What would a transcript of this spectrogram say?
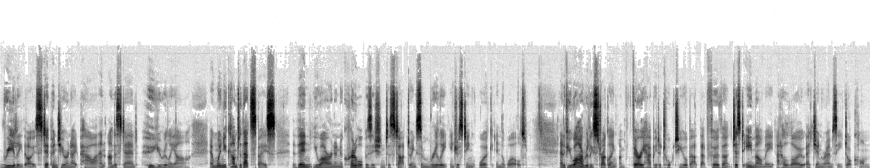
really, though, step into your innate power and understand who you really are. And when you come to that space, then you are in an incredible position to start doing some really interesting work in the world. And if you are really struggling, I'm very happy to talk to you about that further. Just email me at hello at jenramsey.com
